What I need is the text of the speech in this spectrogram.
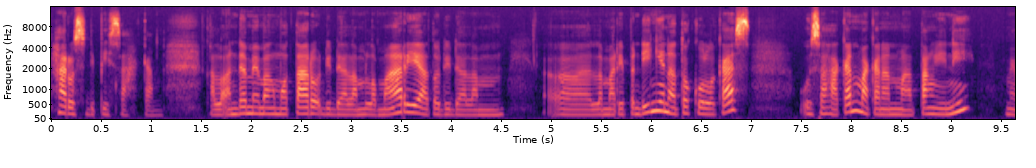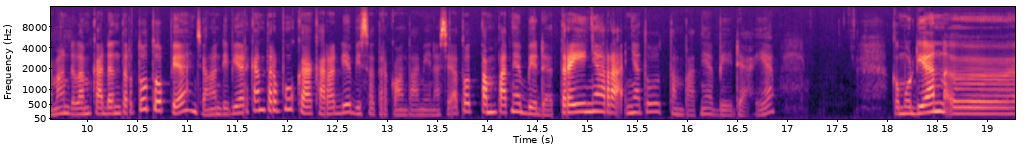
harus dipisahkan. Kalau Anda memang mau taruh di dalam lemari atau di dalam uh, lemari pendingin atau kulkas, usahakan makanan matang ini memang dalam keadaan tertutup ya, jangan dibiarkan terbuka karena dia bisa terkontaminasi atau tempatnya beda, traynya, raknya tuh tempatnya beda ya. Kemudian eh,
